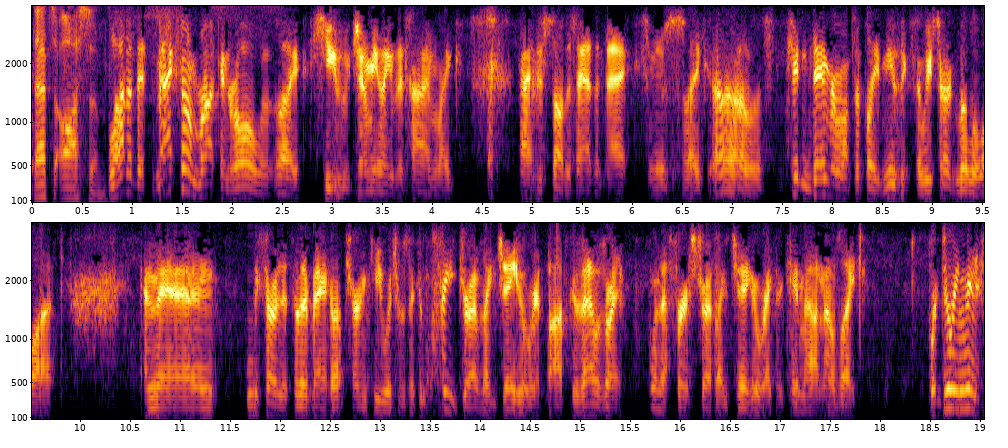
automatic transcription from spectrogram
That's awesome. a lot of it. Maximum Rock and Roll was like huge. I mean, like at the time, like I just saw this ad in the back, and it was just like, oh, kid in Denver wants to play music, so we started Little Lot, and then we started this other band called Turnkey, which was a complete Drive Like Jehu ripoff, because that was right when the first Drive Like Jehu record came out, and I was like, we're doing this,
